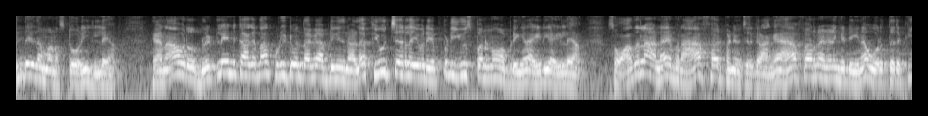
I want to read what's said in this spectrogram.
எந்த விதமான ஸ்டோரியும் இல்லையா ஏன்னா ஒரு பிளட் லைனுக்காக தான் கூட்டிகிட்டு வந்தாங்க அப்படிங்கிறதுனால ஃப்யூச்சரில் இவர் எப்படி யூஸ் பண்ணணும் அப்படிங்கிற ஐடியா இல்லையா? ஸோ அதனால் இவர் ஆஃபர் பண்ணி வச்சுருக்காங்க ஆஃபர்னால் என்னென்னு கேட்டிங்கன்னா ஒருத்தருக்கு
